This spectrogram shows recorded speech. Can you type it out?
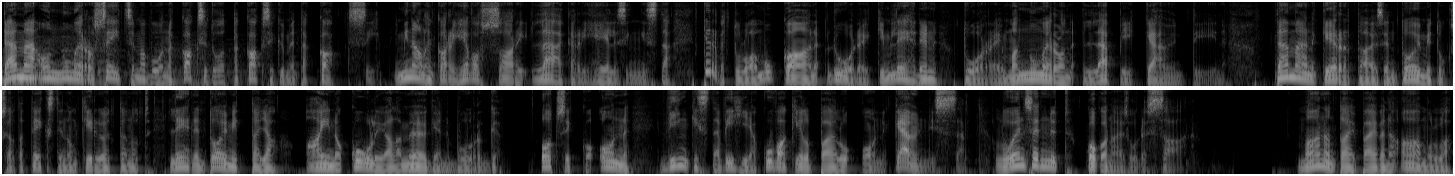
Tämä on numero seitsemän vuonna 2022. Minä olen Kari Hevossaari, lääkäri Helsingistä. Tervetuloa mukaan Duodeckim-lehden tuoreimman numeron läpikäyntiin. Tämän kertaisen toimitukselta tekstin on kirjoittanut lehden toimittaja Aino Kuuliala Mögenburg. Otsikko on Vinkistä vihja kuvakilpailu on käynnissä. Luen sen nyt kokonaisuudessaan. Maanantai-päivänä aamulla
